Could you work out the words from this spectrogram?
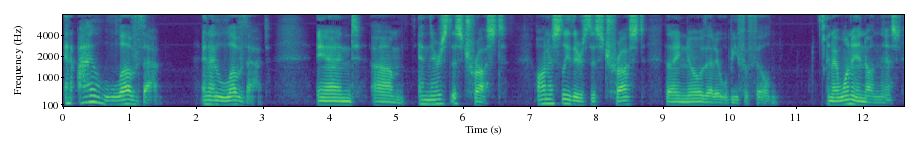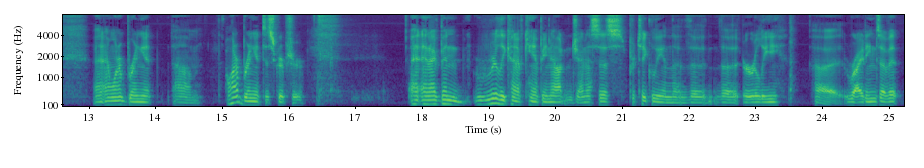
And I loved that. And I love that and um, and there's this trust. Honestly, there's this trust that I know that it will be fulfilled. And I want to end on this, and I want to bring it. Um, I want to bring it to Scripture. And, I've been really kind of camping out in Genesis, particularly in the the the early uh, writings of it,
